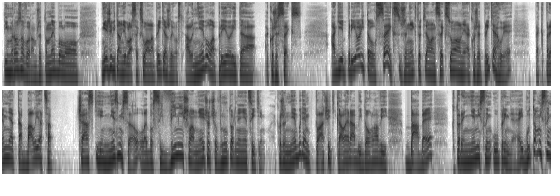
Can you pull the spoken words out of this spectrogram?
tým rozhovorom, že to nebolo, nie že by tam nebola sexuálna príťažlivosť, ale nebola priorita akože sex. Ak je prioritou sex, že niekto ťa len sexuálne akože priťahuje, tak pre mňa tá baliaca časť je nezmysel, lebo si vymýšľam niečo, čo vnútorne necítim. Akože nebudem tlačiť kaleráby do hlavy babe, ktoré nemyslím úprimne. Hej? Buď to myslím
